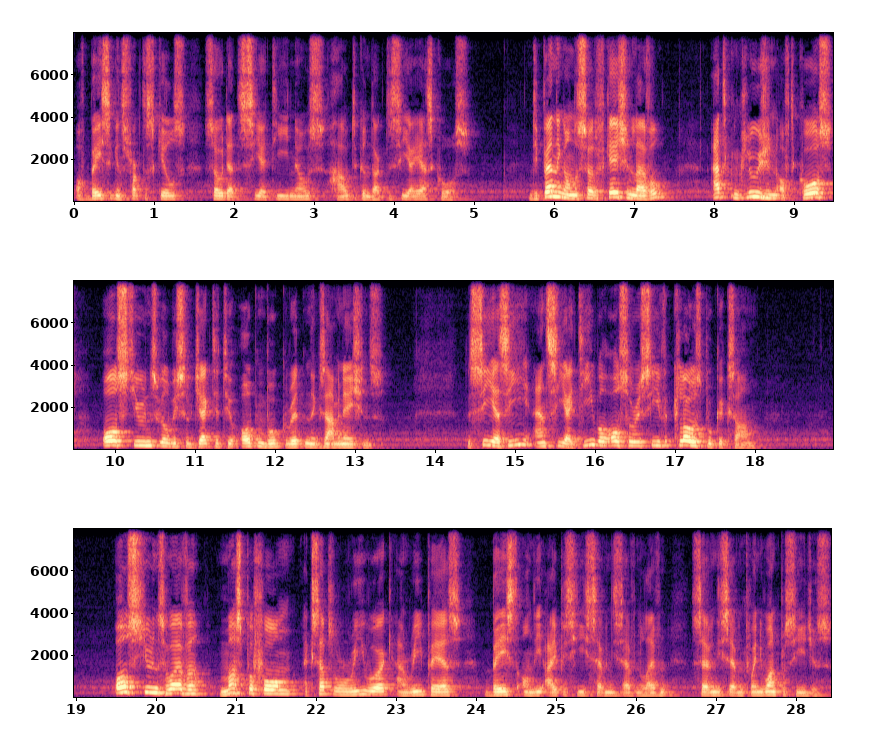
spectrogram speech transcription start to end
of basic instructor skills so that the CIT knows how to conduct the CIS course. Depending on the certification level, at the conclusion of the course, all students will be subjected to open book written examinations. The CSE and CIT will also receive a closed book exam. All students, however, must perform acceptable rework and repairs based on the IPC 7711-7721 procedures.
